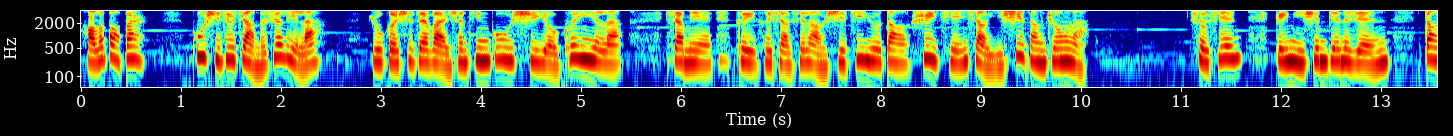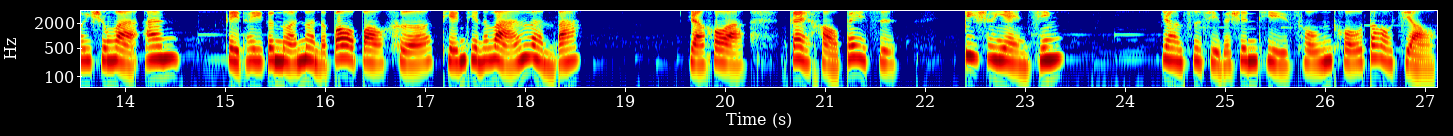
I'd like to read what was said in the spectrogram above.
好了，宝贝儿，故事就讲到这里啦。如果是在晚上听故事有困意了，下面可以和小雪老师进入到睡前小仪式当中了。首先，给你身边的人道一声晚安，给他一个暖暖的抱抱和甜甜的晚安吻吧。然后啊，盖好被子，闭上眼睛，让自己的身体从头到脚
